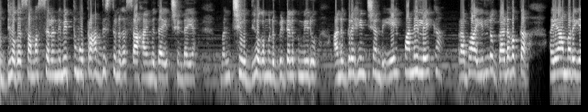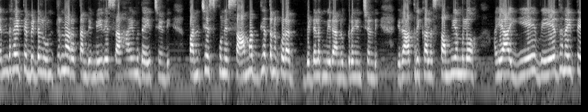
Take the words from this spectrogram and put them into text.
ఉద్యోగ సమస్యల నిమిత్తము ప్రార్థిస్తుండగా సహాయం దయచేయండి అయ్యా. మంచి ఉద్యోగమును బిడ్డలకు మీరు అనుగ్రహించండి. ఏ పని లేక ప్రభా ఇల్లు గడవక అయ్యా మరి ఎందరైతే బిడ్డలు ఉంటున్నారో తండ్రి మీరే సహాయం దయచేయండి. పని చేసుకునే సామర్థ్యతను కూడా బిడ్డలకు మీరు అనుగ్రహించండి. ఈ రాత్రికాల సమయంలో అయా ఏ వేదనైతే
